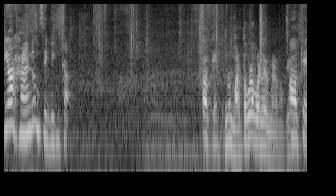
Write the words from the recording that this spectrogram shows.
ప్యూర్ హ్యాండ్లూమ్స్ ఇవి ఇంకా. ఓకే మడత కూడా పడలేదు మేడం ఓకే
